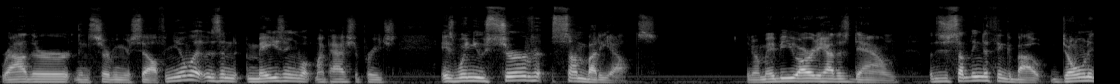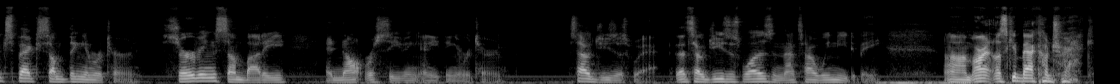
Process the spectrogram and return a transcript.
rather than serving yourself. And you know what was an amazing what my pastor preached is when you serve somebody else. You know, maybe you already have this down, but there's just something to think about. Don't expect something in return. Serving somebody and not receiving anything in return. That's how Jesus was. That's how Jesus was, and that's how we need to be. Um, all right, let's get back on track.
